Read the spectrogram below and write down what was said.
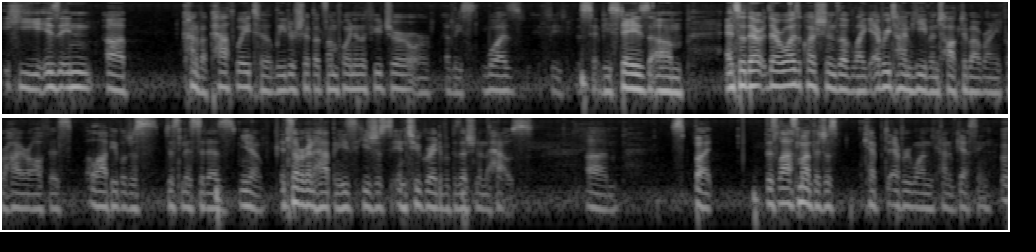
he is in uh, kind of a pathway to leadership at some point in the future, or at least was if he, if he stays. Um, and so there there was questions of like every time he even talked about running for higher office, a lot of people just dismissed it as you know it's never going to happen. He's he's just in too great of a position in the House. Um, but this last month has just kept everyone kind of guessing. So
